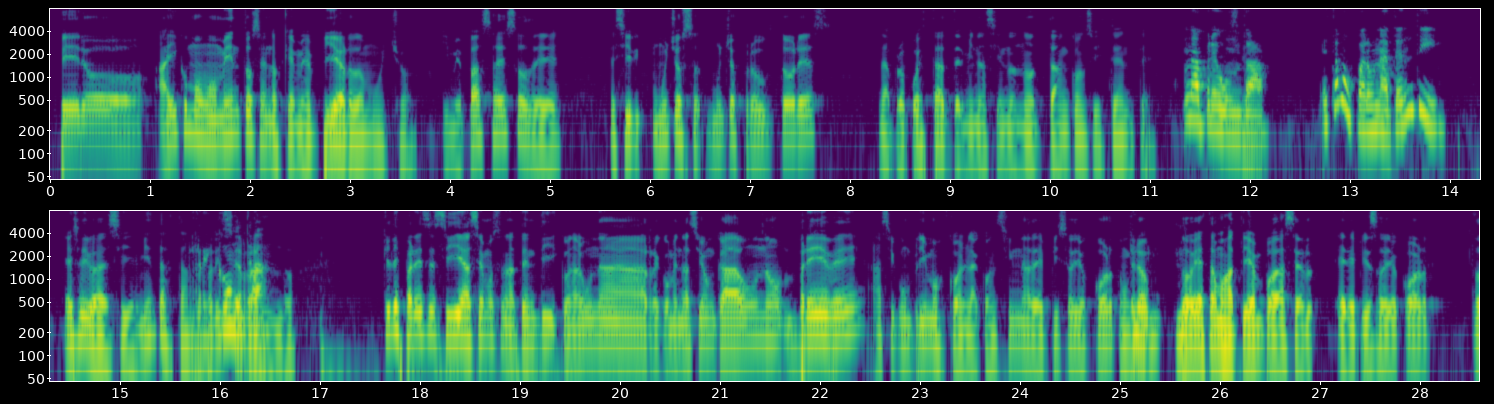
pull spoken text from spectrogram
Pero hay como momentos en los que me pierdo mucho. Y me pasa eso de decir, muchos, muchos productores, la propuesta termina siendo no tan consistente. Una pregunta. ¿Estamos para una Tenti? Eso iba a decir. Mientras tanto, para ir Recontra. cerrando. ¿Qué les parece si hacemos una atenti con alguna recomendación cada uno breve? Así cumplimos con la consigna de episodio corto. Pero todavía estamos a tiempo de hacer el episodio corto,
